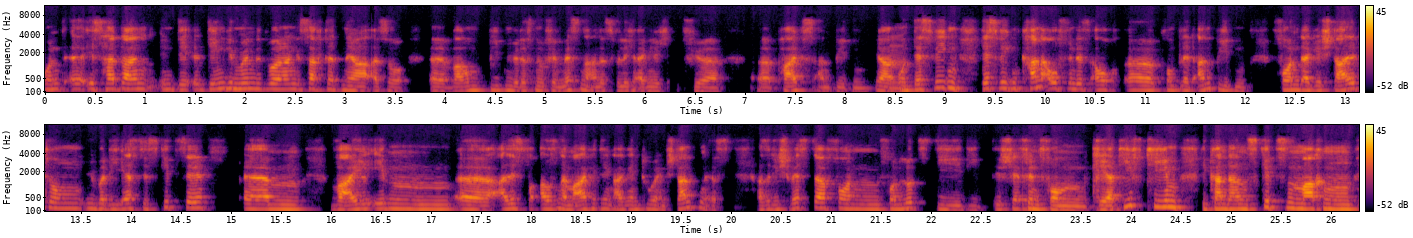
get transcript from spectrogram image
und äh, ist halt dann in de dem gemündet, wo er dann gesagt hat, naja, also äh, warum bieten wir das nur für Messen an? Das will ich eigentlich für äh, Parks anbieten. Ja, mhm. und deswegen, deswegen kann Aufwind es auch äh, komplett anbieten. Von der Gestaltung über die erste Skizze ähm, weil eben äh, alles aus einer Marketingagentur entstanden ist. Also die Schwester von, von Lutz, die, die, Chefin vom Kreativteam, die kann dann Skizzen machen,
